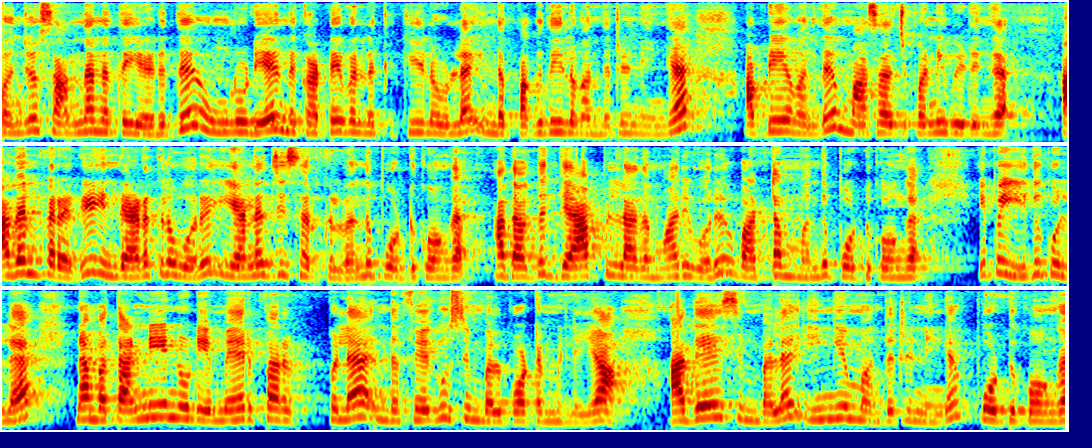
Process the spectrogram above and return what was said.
கொஞ்சம் சந்தனத்தை எடுத்து உங்களுடைய இந்த கட்டைவெள்ளுக்கு கீழே உள்ள இந்த பகுதியில் வந்துட்டு நீங்கள் அப்படியே வந்து மசாஜ் பண்ணி விடுங்க. அதன் பிறகு இந்த இடத்துல ஒரு எனர்ஜி சர்க்கிள் வந்து போட்டுக்கோங்க. அதாவது கேப் இல்லாத மாதிரி ஒரு வட்டம் வந்து போட்டுக்கோங்க. இப்போ இதுக்குள்ளே நம்ம தண்ணியினுடைய மேற்பரப்பில் இந்த ஃபெகு சிம்பல் போட்டோம் இல்லையா? அதே சிம்பலை இங்கேயும் வந்துட்டு நீங்கள் போட்டுக்கோங்க.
